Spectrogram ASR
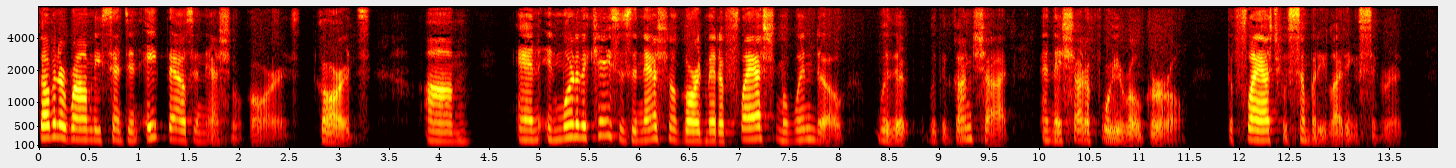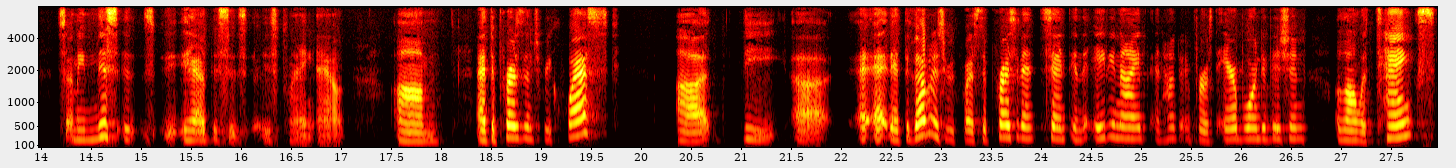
Governor Romney sent in 8,000 National Guards. guards. Um, and in one of the cases, the National Guard met a flash from a window with a, with a gunshot, and they shot a four year old girl. The flash was somebody lighting a cigarette. So, I mean, this is, yeah, this is, is playing out. Um, at the president's request, uh, the, uh, at, at, the governor's request, the president sent in the 89th and 101st Airborne Division, along with tanks,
